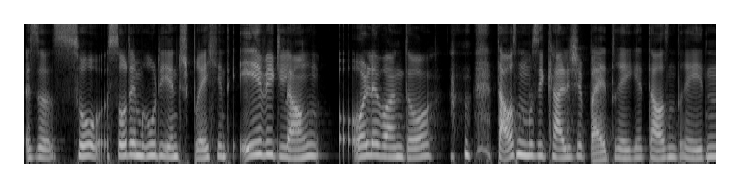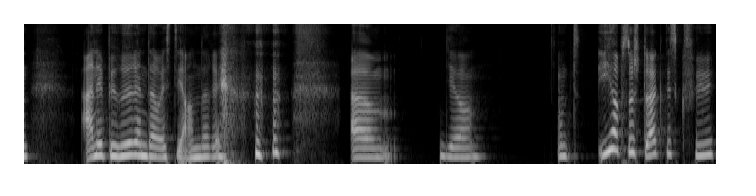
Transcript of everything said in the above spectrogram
Also so, so dem Rudi entsprechend, ewig lang, alle waren da. tausend musikalische Beiträge, tausend Reden, eine berührender als die andere. ähm, ja, und ich habe so stark das Gefühl,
